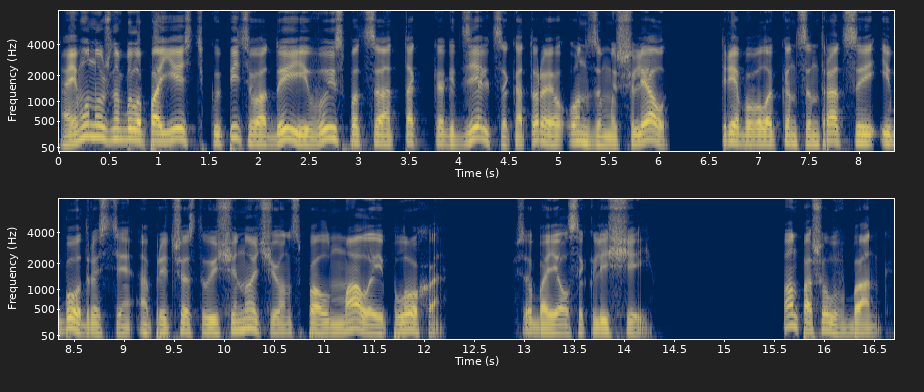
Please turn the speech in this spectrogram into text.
А ему нужно было поесть, купить воды и выспаться, так как дельце, которое он замышлял, требовало концентрации и бодрости, а предшествующей ночью он спал мало и плохо. Все боялся клещей. Он пошел в банк.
